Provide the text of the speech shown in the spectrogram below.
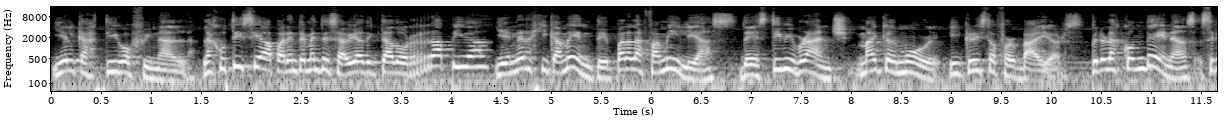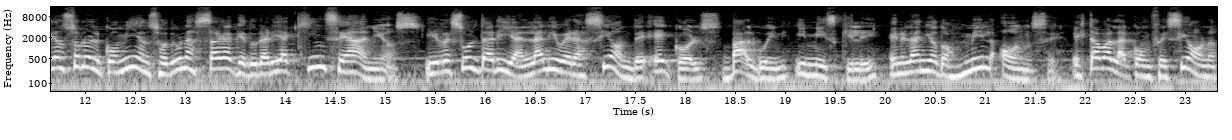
y el castigo final. La justicia aparentemente se había dictado rápida y enérgicamente para las familias de Stevie Branch, Michael Moore y Christopher Byers. Pero las condenas serían solo el comienzo de una saga que duraría 15 años y resultaría en la liberación de Eccles, Baldwin y Miskily en el año 2011. Estaba la confesión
